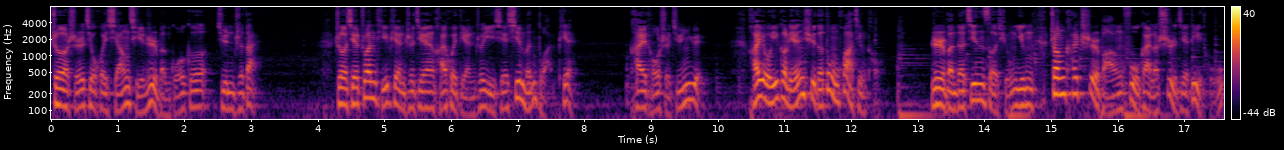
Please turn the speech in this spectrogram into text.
这时就会想起日本国歌《军之代》。这些专题片之间还会点缀一些新闻短片，开头是军乐，还有一个连续的动画镜头。日本的金色雄鹰张开翅膀，覆盖了世界地图。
